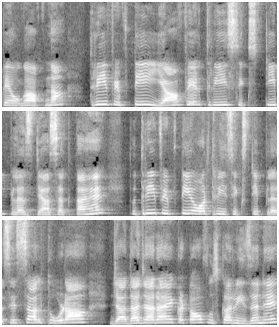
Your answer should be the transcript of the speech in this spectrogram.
पे होगा अपना थ्री फिफ्टी या फिर थ्री सिक्सटी प्लस जा सकता है। तो थ्री फिफ्टी और थ्री सिक्सटी प्लस इस साल थोड़ा ज़्यादा जा रहा है कट ऑफ़ उसका रीज़न है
